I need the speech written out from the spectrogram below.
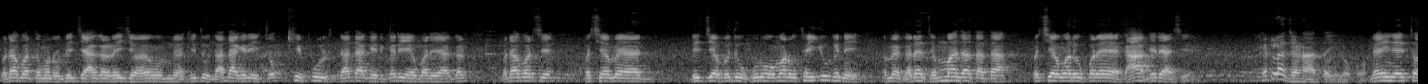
બરાબર તમારું ડીજે આગળ લઈ જાઓ. એમ અમને કીધું દાદાગીરી ચોખ્ખી ફૂલ દાદાગીરી કરી અમારી આગળ. બરાબર છે? પછી અમે ડીજે બધું પૂરું અમારું થઈ ગયું કે નહીં? અમે ઘરે જમવા જતા હતા. પછી અમારી ઉપર એ ઘા કર્યા છે. કેટલા જણા હતા એ લોકો? નહીં નહીં તો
